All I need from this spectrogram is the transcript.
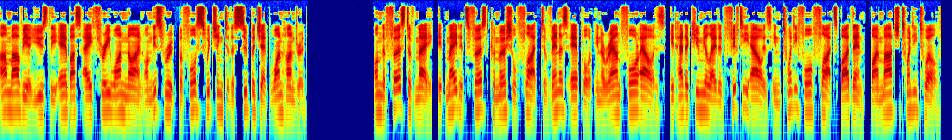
Armavia used the Airbus A319 on this route before switching to the Superjet 100. On 1 May, it made its first commercial flight to Venice Airport in around four hours. It had accumulated 50 hours in 24 flights by then. By March 2012,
